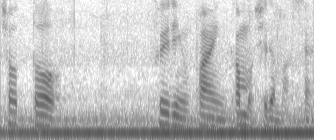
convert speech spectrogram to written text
ちょっとフィーリングファインかもしれません。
